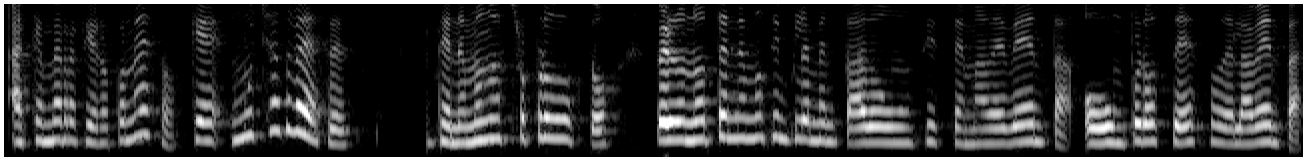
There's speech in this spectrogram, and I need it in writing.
¿A qué me refiero con eso? Que muchas veces tenemos nuestro producto, pero no tenemos implementado un sistema de venta o un proceso de la venta.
